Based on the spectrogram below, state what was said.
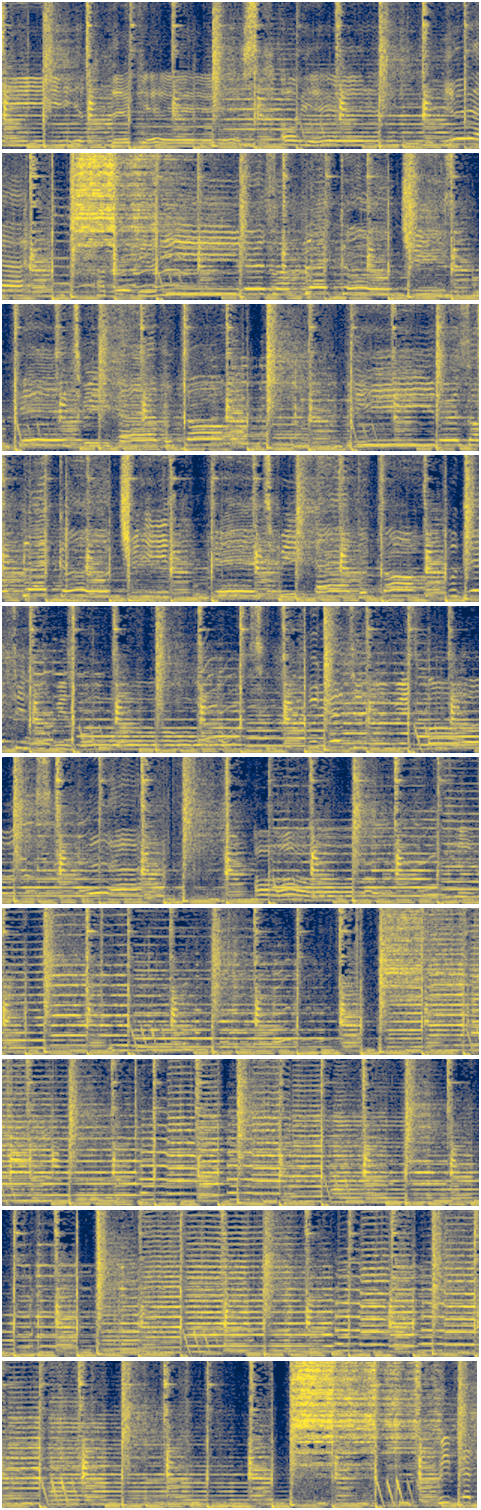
the gaps. Oh yeah, yeah. I beg leaders of black countries, can't we have a talk? Leaders of black countries, can't we have a talk? Forgetting who is boss,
